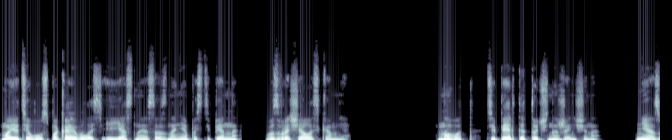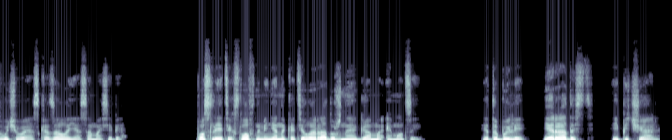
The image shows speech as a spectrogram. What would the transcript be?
Мое тело успокаивалось, и ясное сознание постепенно возвращалось ко мне. «Ну вот, теперь ты точно женщина», — не озвучивая, сказала я сама себе. После этих слов на меня накатила радужная гамма эмоций. Это были и радость, и печаль,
